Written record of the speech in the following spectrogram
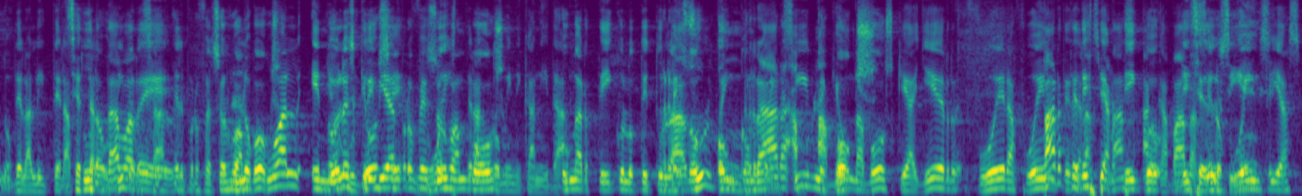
2001. de la literatura Se trataba del profesor Juan lo Bosch. cual Yo le escribí al profesor Juan Bosch un artículo titulado Honrar a, a que una voz que ayer fuera fuente Parte de, de este artículo dice siguiente. elocuencias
